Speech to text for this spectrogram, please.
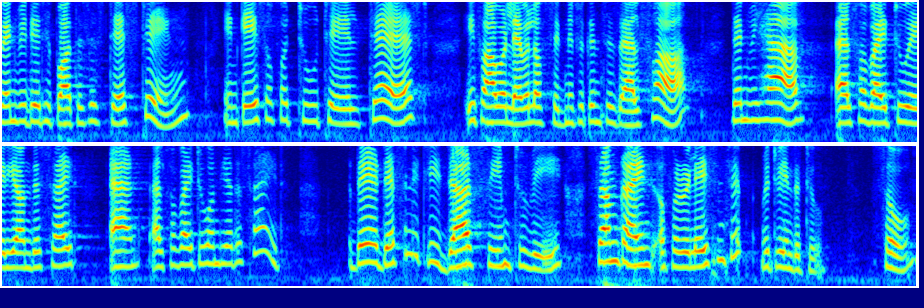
when we did hypothesis testing in case of a two tailed test if our level of significance is alpha then we have alpha by 2 area on this side and alpha by 2 on the other side. There definitely does seem to be some kind of a relationship between the two. So,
